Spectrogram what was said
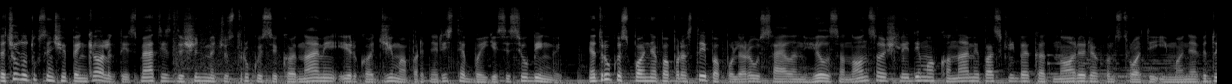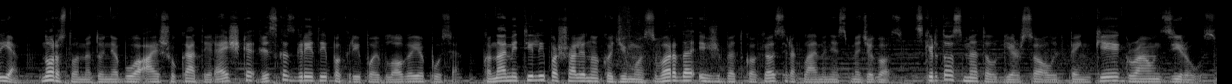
Tačiau 2015 metais dešimtmečius trukusi Konami ir Kojima partnerystė baigėsi siaubingai. Netrukus po nepaprastai populiaraus Silent Hills anonso išleidimo Konami paskelbė, kad nori rekonstruoti įmonę viduje. Nors tuo metu nebuvo aišku, ką tai reiškia, viskas greitai pakrypo į blogąją pusę. Konami tyliai pašalino Kojimos vardą iš bet kokios reklaminės medžiagos. Skirtos Metal Gear Solid 5 Ground Zeroes,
